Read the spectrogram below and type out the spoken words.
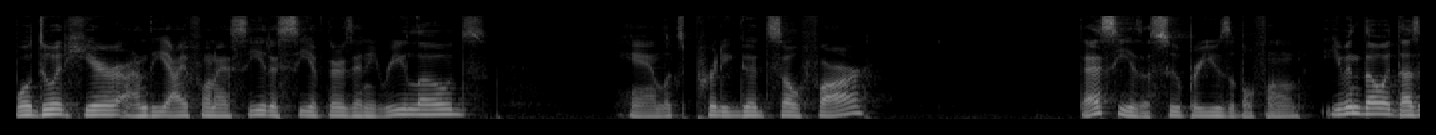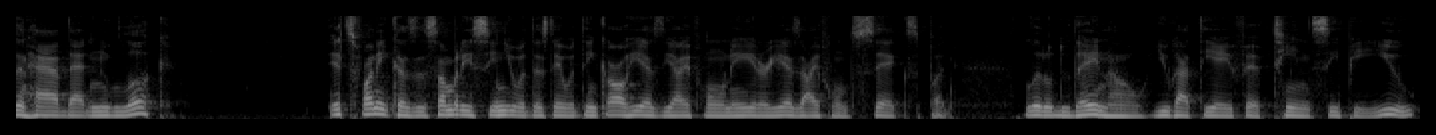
we'll do it here on the iPhone SE to see if there's any reloads and looks pretty good so far. The SE is a super usable phone, even though it doesn't have that new look. It's funny because if somebody's seen you with this, they would think, oh, he has the iPhone 8 or he has iPhone 6, but little do they know, you got the A15 CPU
